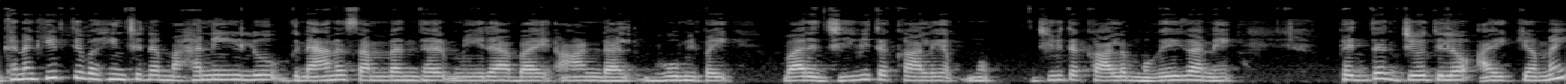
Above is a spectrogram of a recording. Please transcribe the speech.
ఘనకీర్తి వహించిన మహనీయులు జ్ఞాన సంబంధర్ మీరాబాయ్ ఆండాల్ భూమిపై వారి జీవిత కాలం జీవితకాలం ముగియగానే పెద్ద జ్యోతిలో ఐక్యమై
